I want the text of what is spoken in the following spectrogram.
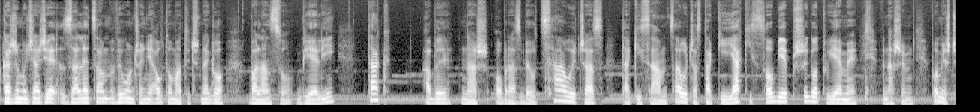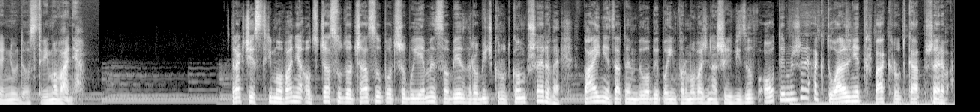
W każdym razie zalecam wyłączenie automatycznego balansu bieli, tak aby nasz obraz był cały czas taki sam, cały czas taki, jaki sobie przygotujemy w naszym pomieszczeniu do streamowania. W trakcie streamowania od czasu do czasu potrzebujemy sobie zrobić krótką przerwę. Fajnie zatem byłoby poinformować naszych widzów o tym, że aktualnie trwa krótka przerwa.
